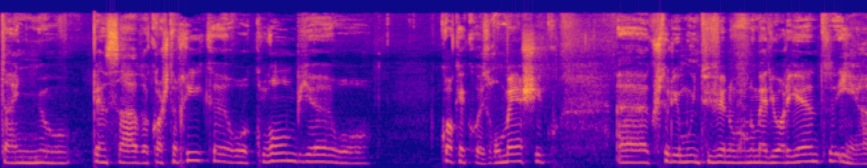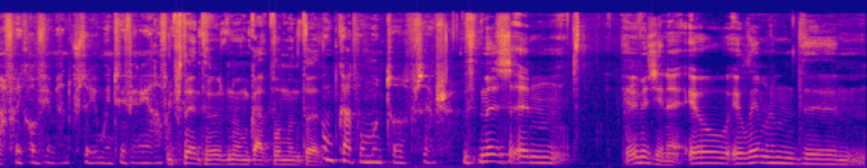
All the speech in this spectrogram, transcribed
Tenho pensado a Costa Rica, ou a Colômbia, ou qualquer coisa, ou o México. Ah, gostaria muito de viver no, no Médio Oriente e em África, obviamente. Gostaria muito de viver em África. Portanto, num bocado pelo mundo todo. Um bocado pelo mundo todo, percebes? Mas hum, imagina, eu, eu lembro-me de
